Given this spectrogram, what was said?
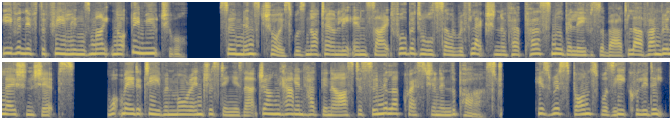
even if the feelings might not be mutual? So-min's choice was not only insightful but also a reflection of her personal beliefs about love and relationships. What made it even more interesting is that Jung Hae-in had been asked a similar question in the past. His response was equally deep,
